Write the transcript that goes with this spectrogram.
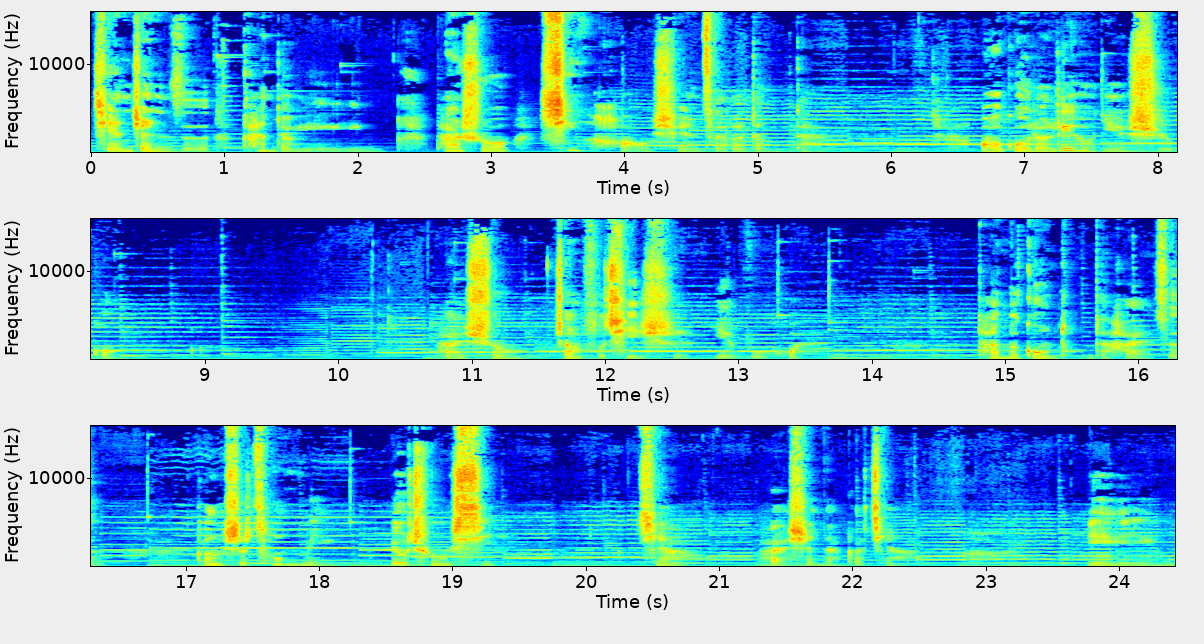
前阵子看到莹莹，她说：“幸好选择了等待，熬过了六年时光。”还说丈夫其实也不坏，他们共同的孩子更是聪明有出息，家还是那个家。莹莹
